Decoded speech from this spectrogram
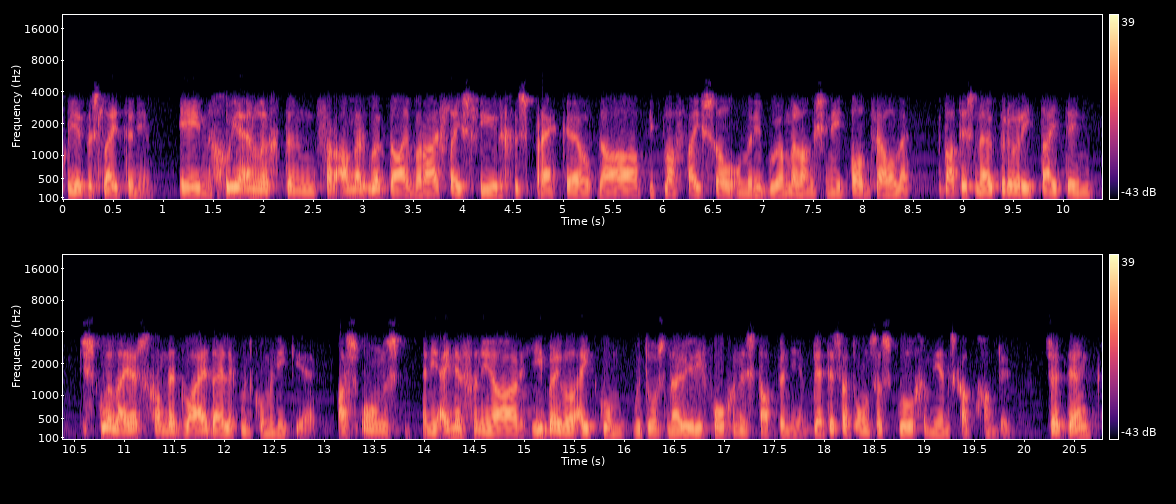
goeie besluite neem en goeie inligting verander ook daai braaivleisvuur gesprekke op daar op die plaveisel onder die bome langs die netpalvelde. Wat is nou prioriteit en skoolleiers gaan dit baie duidelik moet kommunikeer. As ons aan die einde van die jaar hierby wil uitkom, moet ons nou hierdie volgende stappe neem. Dit is wat ons as skoolgemeenskap gaan doen. So ek dink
